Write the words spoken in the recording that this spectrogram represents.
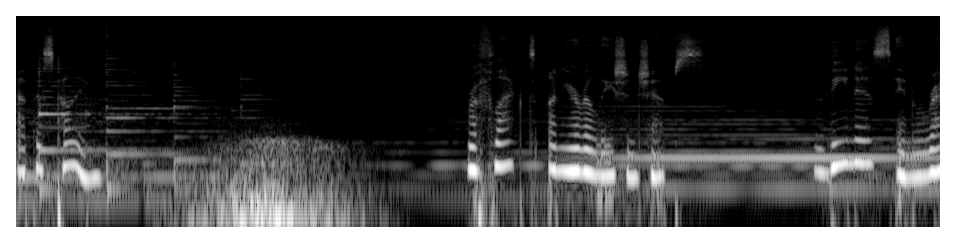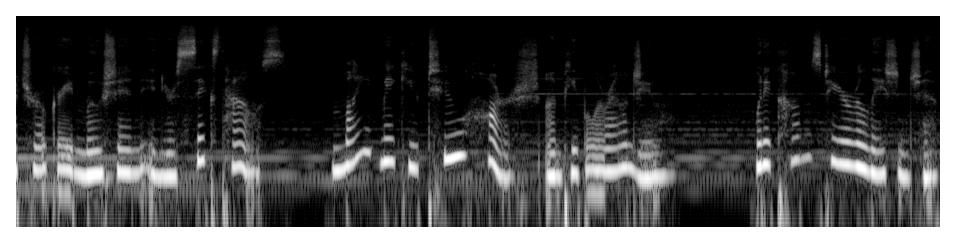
at this time. Reflect on your relationships. Venus in retrograde motion in your sixth house might make you too harsh on people around you. When it comes to your relationship,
